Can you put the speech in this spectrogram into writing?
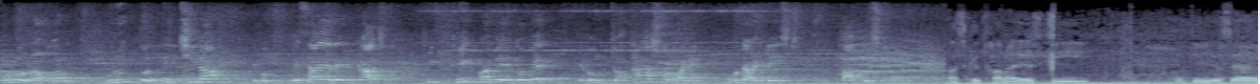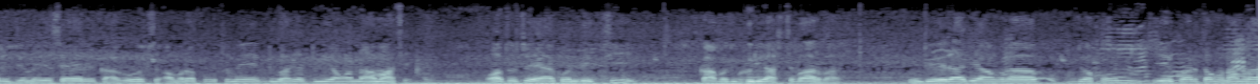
কোনো রকম গুরুত্ব দিচ্ছি না এবং এসআইআর এর কাজ ঠিক ঠিকভাবে এগোবে এবং যথাসময়ে ভোটার লিস্ট পাবলিশ হবে। আজকে থানায় এসছি, যে এসআইয়ের জন্য এসআইয়ের কাগজ আমরা প্রথমে দু হাজার দুই আমার নাম আছে। অথচ এখন দেখছি কাগজ ঘুরে আসছে বারবার। কিন্তু এর আগে আমরা যখন ইয়ে করে তখন আমরা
